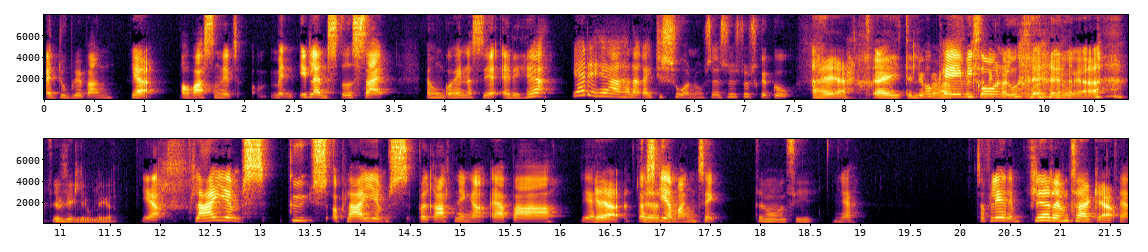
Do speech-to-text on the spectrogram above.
at du blev bange. Ja. Og var sådan lidt, men et eller andet sted sejt, at hun går hen og siger, er det her? Ja, det her, han er rigtig sur nu, så jeg synes, du skal gå. Ej, ja. Ej, det løber okay, vi går nu. nu ja. Det er virkelig ulækkert. Ja, plejehjems gys og plejehjems beretninger er bare, ja, ja der sker det. mange ting. Det må man sige. Ja. Så flere af dem. Flere af dem, tak, ja. ja.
